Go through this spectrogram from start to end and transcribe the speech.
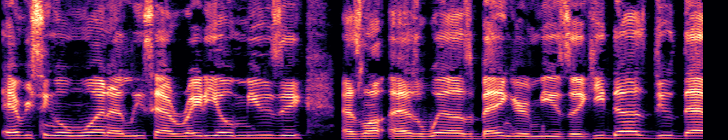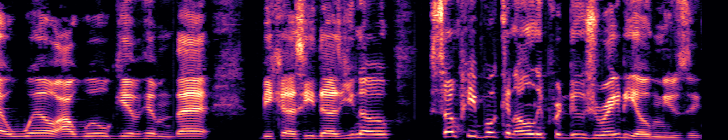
every single one at least had radio music as long as well as banger music. He does do that well. I will give him that because he does. You know, some people can only produce radio music.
